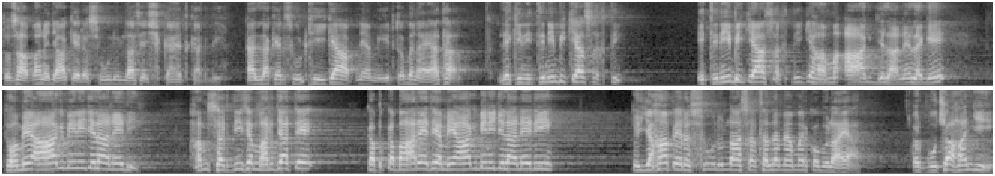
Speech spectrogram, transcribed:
तो साहबा ने जाके रसूल से शिकायत कर दी। अल्लाह के रसूल ठीक है, आपने अमीर तो बनाया था, लेकिन इतनी भी क्या सख्ती? इतनी भी क्या सख्ती कि हम आग जलाने लगे तो हमें आग भी नहीं जलाने दी। हम सर्दी से मर जाते कब कबा रहे थे, हमें आग भी नहीं जलाने दी। तो यहाँ पे रसूलुल्लाह सल्लल्लाहु अलैहि अमर को बुलाया और पूछा हाँ जी,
